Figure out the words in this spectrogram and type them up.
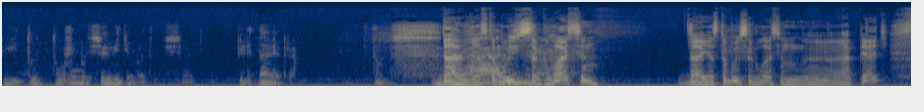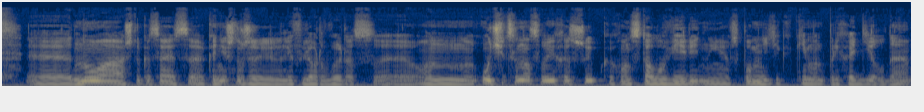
и тут тоже мы все видим, это все перед нами прям. Тут... Да, я с тобой обидно. согласен. Да, я с тобой согласен э, опять. Э, ну а что касается, конечно же, Лефлер вырос. Э, он учится на своих ошибках, он стал увереннее. Вспомните, каким он приходил, да.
